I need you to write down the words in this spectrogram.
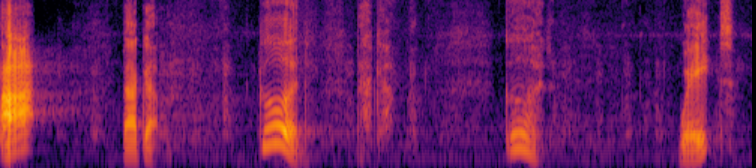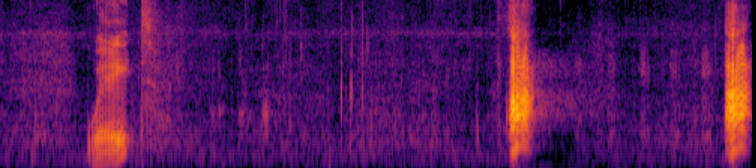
Ah! Back up. Good. Back up. Good. Wait. Wait. Ah! Ah!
